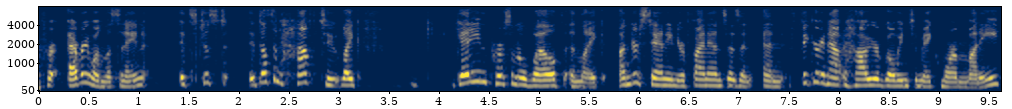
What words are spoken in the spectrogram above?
for everyone listening, it's just it doesn't have to like getting personal wealth and like understanding your finances and and figuring out how you're going to make more money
